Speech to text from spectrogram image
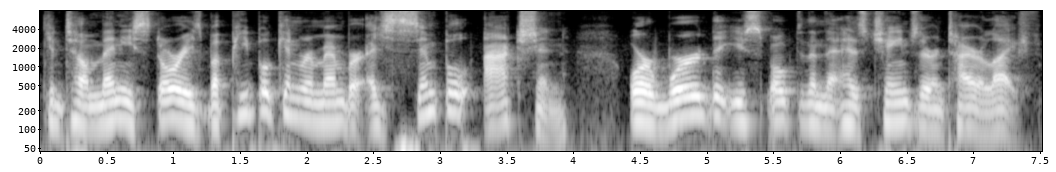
can tell many stories, but people can remember a simple action or word that you spoke to them that has changed their entire life.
